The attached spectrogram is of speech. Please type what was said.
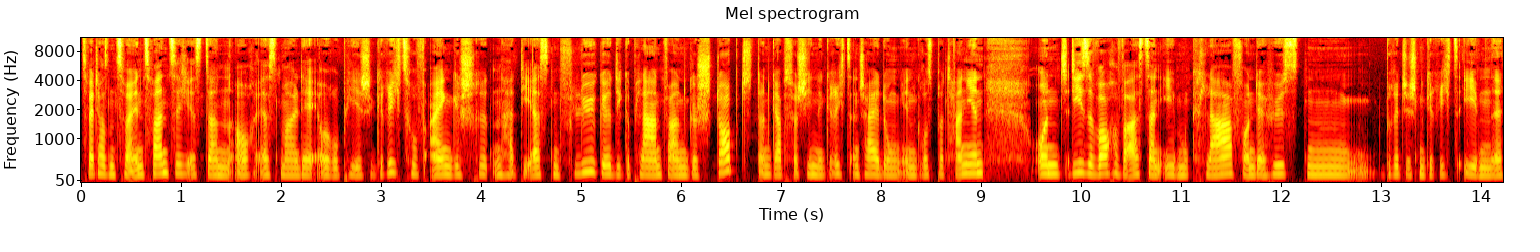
2022 ist dann auch erstmal der Europäische Gerichtshof eingeschritten, hat die ersten Flüge, die geplant waren, gestoppt. Dann gab es verschiedene Gerichtsentscheidungen in Großbritannien. Und diese Woche war es dann eben klar von der höchsten britischen Gerichtsebene,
